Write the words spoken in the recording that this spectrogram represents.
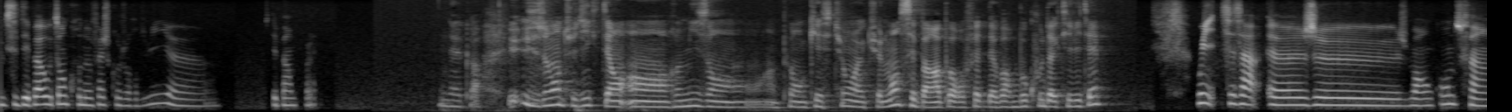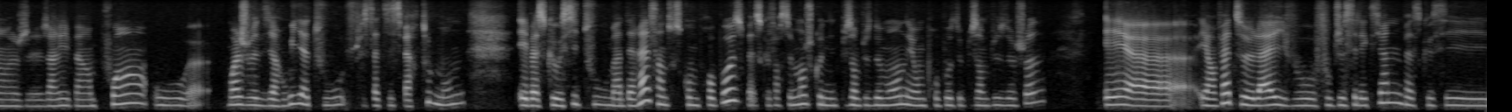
vu que c'était pas autant chronophage qu'aujourd'hui, euh, c'était pas un problème. D'accord. Justement, tu dis que tu es en, remise en, un peu en question actuellement. C'est par rapport au fait d'avoir beaucoup d'activités? Oui, c'est ça. Euh, je, je me rends compte, j'arrive à un point où euh, moi, je veux dire oui à tout, je veux satisfaire tout le monde. Et parce que aussi tout m'intéresse, hein, tout ce qu'on me propose, parce que forcément, je connais de plus en plus de monde et on me propose de plus en plus de choses. Et, euh, et, en fait, là, il faut, que je sélectionne parce que c'est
